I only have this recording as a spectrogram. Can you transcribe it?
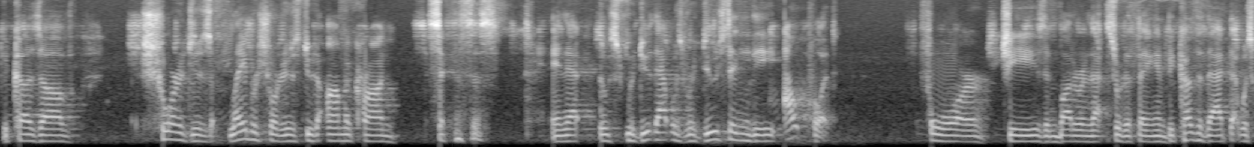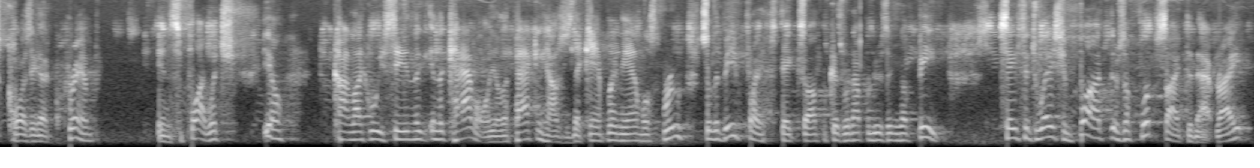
because of shortages, labor shortages due to Omicron sicknesses. And that was redu- that was reducing the output for cheese and butter and that sort of thing. And because of that, that was causing a crimp in supply, which, you know, kind of like what we see in the in the cattle, you know, the packing houses, they can't bring the animals through. So the beef price takes off because we're not producing enough beef. Same situation, but there's a flip side to that, right?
